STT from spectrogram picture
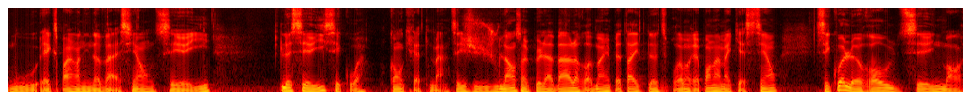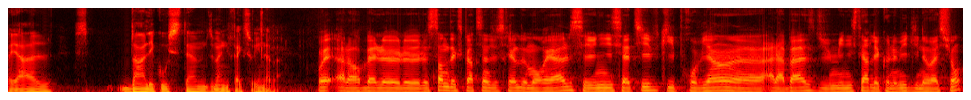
ou experts en innovation du CEI. Le CEI, c'est quoi concrètement? je, je, vous lance un peu la balle. Robin, peut-être, tu pourrais me répondre à ma question. C'est quoi le rôle du CEI de Montréal dans l'écosystème du manufacturier innovant? Oui, alors ben, le, Centre d'expertise industrielle de Montréal, c'est une initiative qui provient euh, à la base du ministère de l'économie et de l'innovation,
